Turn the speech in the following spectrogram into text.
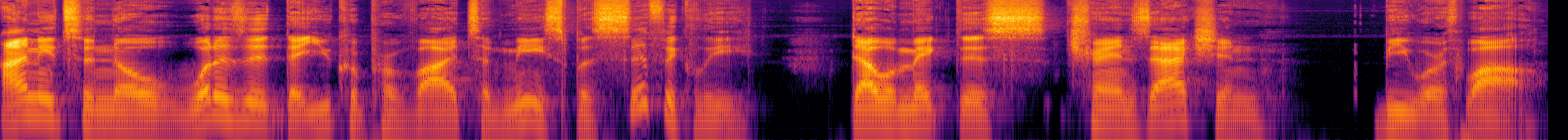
I need to know what is it that you could provide to me specifically that would make this transaction be worthwhile.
